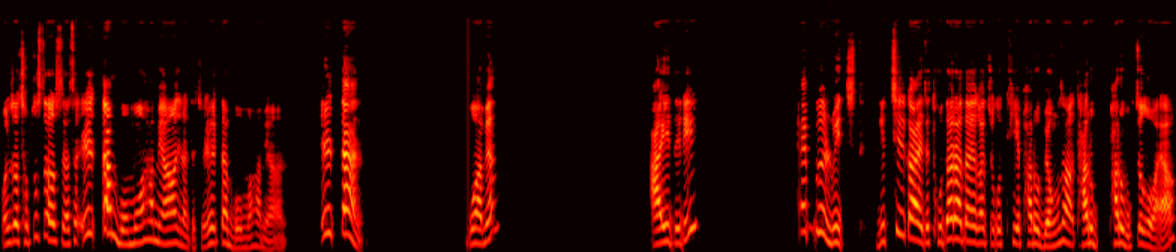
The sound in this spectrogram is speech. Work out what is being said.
once가 접속사로 쓰여서 일단 뭐뭐 하면 이란 뜻이에요. 일단 뭐뭐 하면. 일단 뭐 하면? 아이들이 have reached. reach가 이제 도달하다 해가지고 뒤에 바로 명사, 바로, 바로 목적어 와요.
